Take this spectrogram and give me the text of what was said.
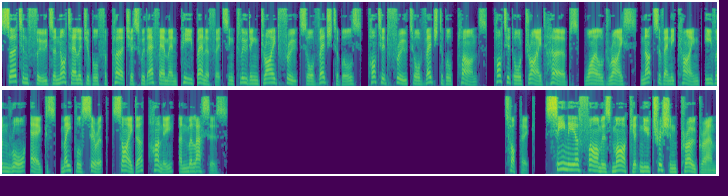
Certain foods are not eligible for purchase with FMNP benefits including dried fruits or vegetables, potted fruit or vegetable plants, potted or dried herbs, wild rice, nuts of any kind even raw, eggs, maple syrup, cider, honey, and molasses. Senior Farmers Market Nutrition Program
